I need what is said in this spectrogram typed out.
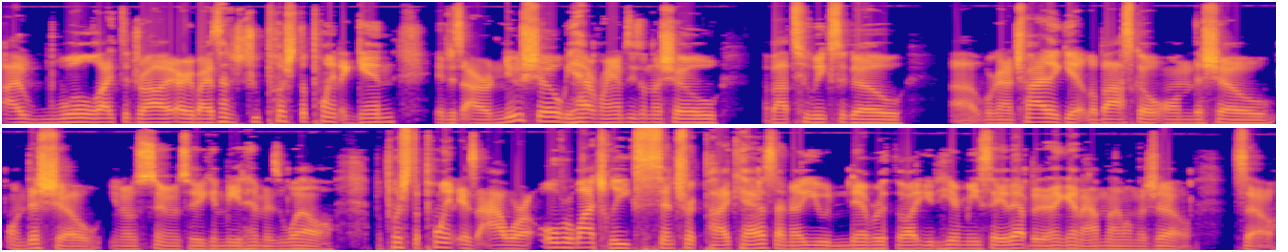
I will like to draw everybody's attention to push the point again. It is our new show. We had Ramses on the show about two weeks ago. Uh, we're gonna try to get Labasco on the show on this show, you know, soon, so you can meet him as well. But Push the Point is our Overwatch League centric podcast. I know you never thought you'd hear me say that, but then again, I'm not on the show. So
